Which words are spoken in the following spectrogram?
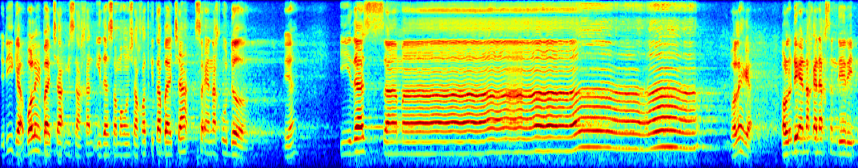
jadi gak boleh baca misalkan ida sama unsyakot kita baca seenak udel, ya. Ida sama boleh gak? Kalau dia enak-enak sendiri,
